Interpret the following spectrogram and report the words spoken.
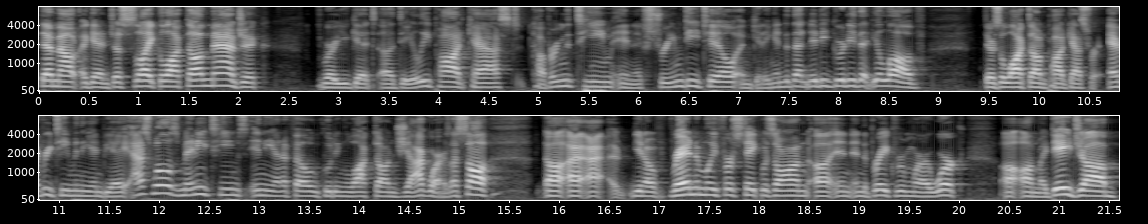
them out again, just like Locked On Magic. Where you get a daily podcast covering the team in extreme detail and getting into that nitty gritty that you love. There's a Locked On podcast for every team in the NBA, as well as many teams in the NFL, including Locked On Jaguars. I saw, uh, I, I, you know, randomly First Take was on uh, in in the break room where I work uh, on my day job,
